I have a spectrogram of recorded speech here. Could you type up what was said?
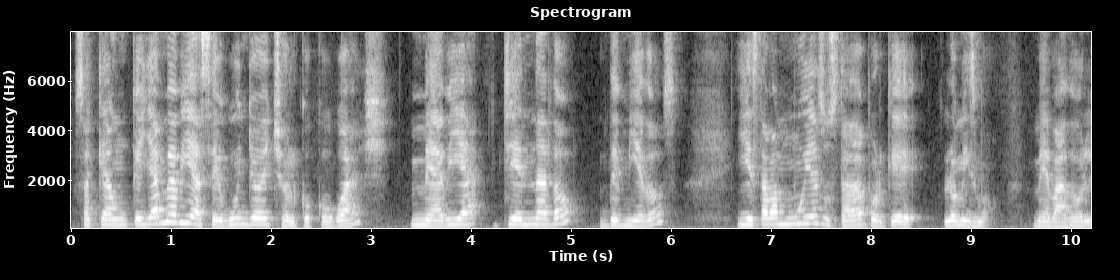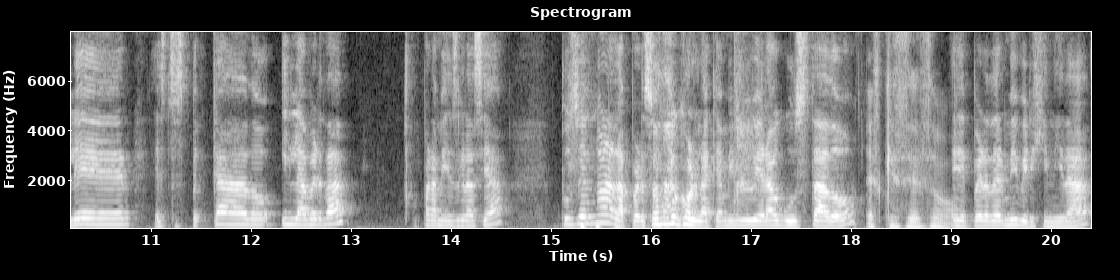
sea, que aunque ya me había, según yo, hecho el coco wash, me había llenado de miedos y estaba muy asustada porque lo mismo, me va a doler, esto es pecado y la verdad, para mi desgracia, pues él no era la persona con la que a mí me hubiera gustado Es que es eso. eh, perder mi virginidad,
